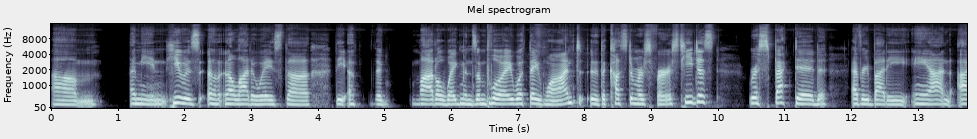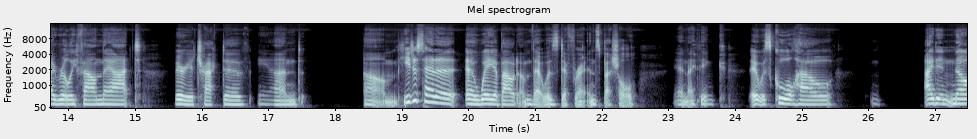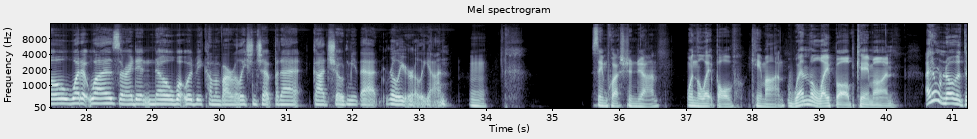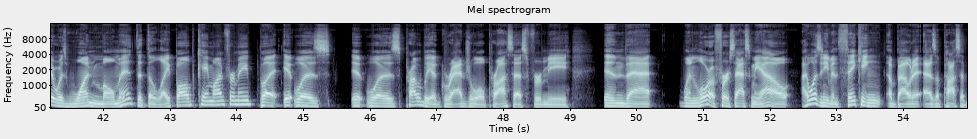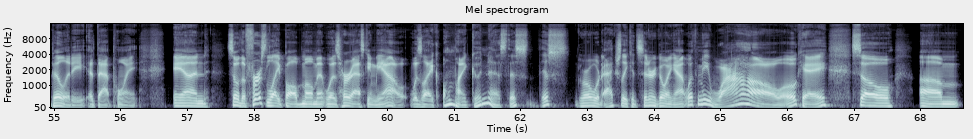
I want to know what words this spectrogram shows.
Um, I mean, he was uh, in a lot of ways the the uh, the model Wegmans employee, what they want, uh, the customers first. He just respected everybody, and I really found that very attractive. And um, he just had a, a way about him that was different and special. And I think it was cool how I didn't know what it was or I didn't know what would become of our relationship, but I, God showed me that really early on. Mm. Same question, John. When the light bulb came on, When the light bulb came on, I don't know that there was one moment that the light bulb came on for me, but it was it was probably a gradual process for me in that when Laura first asked me out, I wasn't even thinking about it as a possibility at that point. And so the first light bulb moment was her asking me out was like, "Oh my goodness, this this girl would actually consider going out with me? Wow. Okay." So, um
